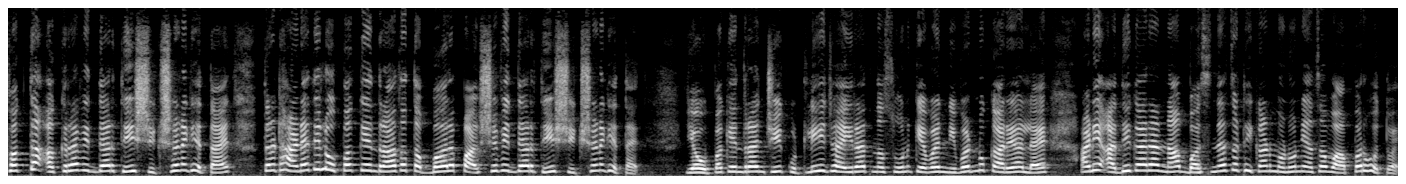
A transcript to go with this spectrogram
फक्त अकरा विद्यार्थी शिक्षण घेत आहेत तर ठाण्यातील उपकेंद्रात तब्बल पाचशे विद्यार्थी शिक्षण घेत आहेत या उपकेंद्रांची कुठलीही जाहिरात नसून केवळ निवडणूक कार्यालय आणि अधिकाऱ्यांना बसण्याचं ठिकाण म्हणून याचा वापर होतोय.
